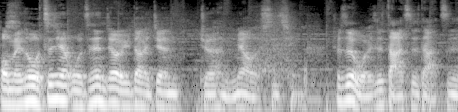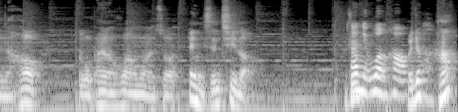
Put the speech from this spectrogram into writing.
哦，没错，我之前我之前就有遇到一件觉得很妙的事情，就是我也是打字打字，然后我朋友忽然问说：“哎、欸，你生气了？”那你问号，我就啊，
